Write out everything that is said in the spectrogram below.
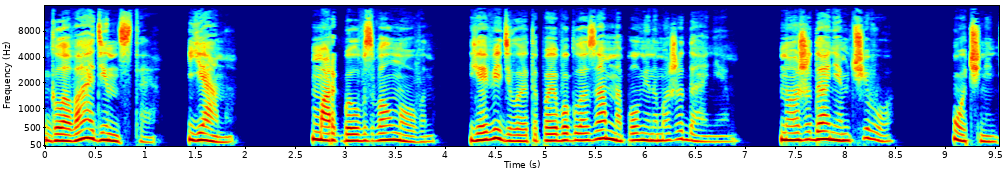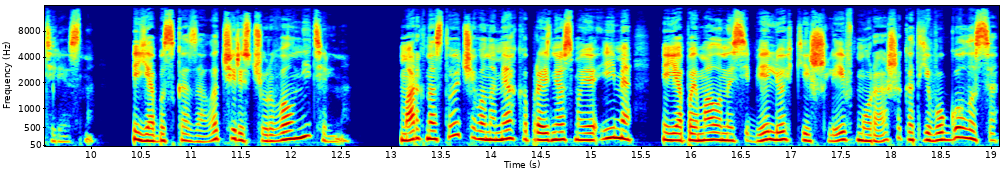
Глава 11. Яна. Марк был взволнован. Я видела это по его глазам, наполненным ожиданием. Но ожиданием чего? Очень интересно. И я бы сказала, чересчур волнительно. Марк настойчиво, но мягко произнес мое имя, и я поймала на себе легкий шлейф мурашек от его голоса.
